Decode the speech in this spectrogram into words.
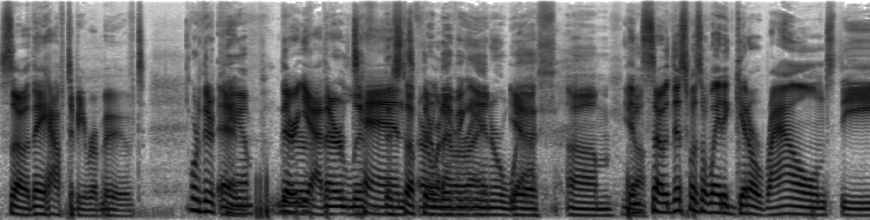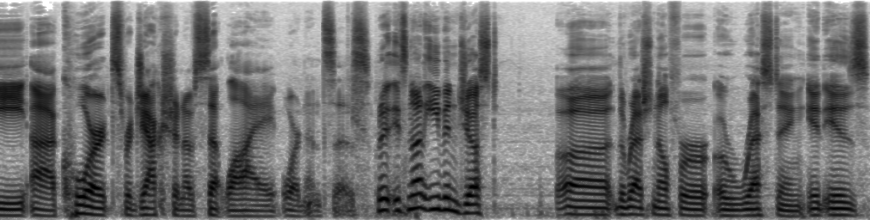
so they have to be removed. Or their And camp. their- yeah, their liv- the stuff or they're whatever, living right? in or Yeah. with. Um, yeah. And so this was a way to get around the uh, court's rejection of sit lie ordinances. But it's not even just uh, the rationale for arresting. It is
